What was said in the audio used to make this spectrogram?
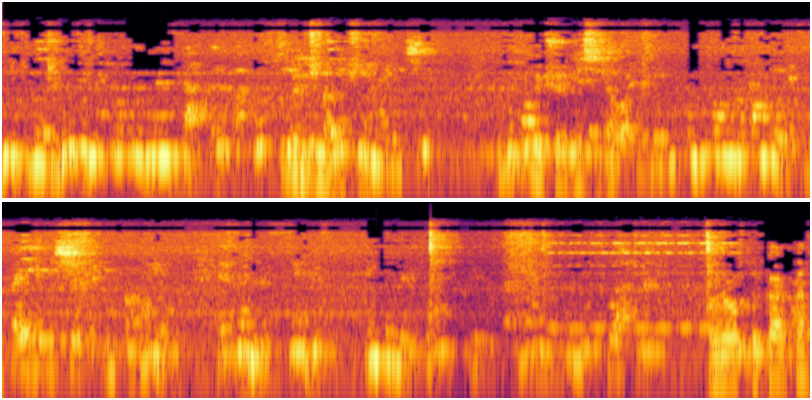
действует выгодная процентная ставка на покупки Выдача и наличных. наличных. Ну, еще 10 давай. Для дистанционного контроля состояния счета «Информайл» СМС-сервис «Интернет-банк» предоставляется бесплатно. Пожалуйста, карта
